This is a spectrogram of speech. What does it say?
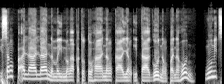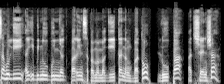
Isang paalala na may mga katotohanang kayang itago ng panahon. Ngunit sa huli ay ibinubunyag pa rin sa pamamagitan ng bato, lupa at siyensya.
